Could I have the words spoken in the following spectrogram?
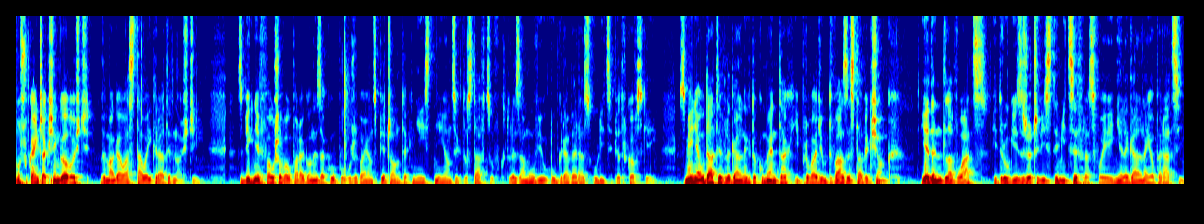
Oszukańcza księgowość wymagała stałej kreatywności. Zbigniew fałszował paragony zakupu, używając pieczątek nieistniejących dostawców, które zamówił u grawera z ulicy Piotrkowskiej. Zmieniał daty w legalnych dokumentach i prowadził dwa zestawy ksiąg. Jeden dla władz i drugi z rzeczywistymi cyfra swojej nielegalnej operacji.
